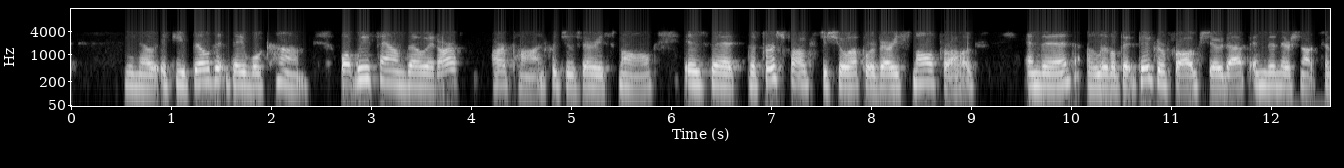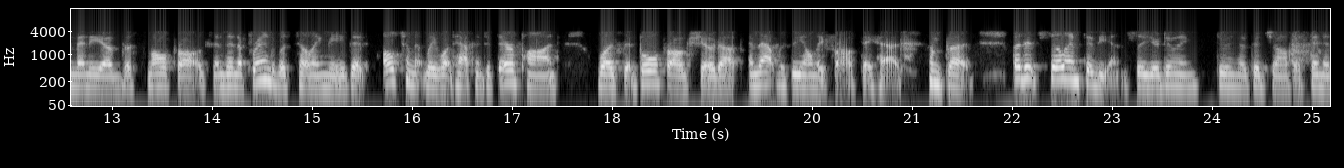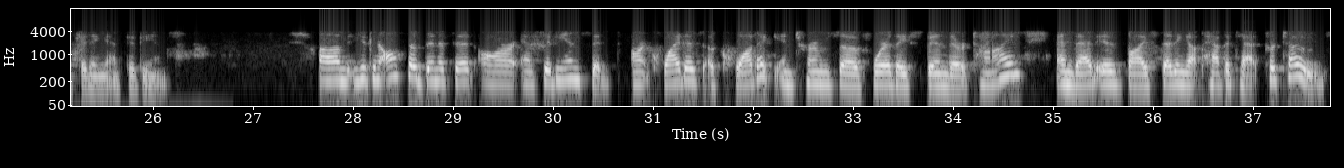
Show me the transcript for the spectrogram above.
you know, if you build it, they will come. What we found though at our our pond, which is very small, is that the first frogs to show up were very small frogs. And then a little bit bigger frog showed up, and then there's not so many of the small frogs. And then a friend was telling me that ultimately what happened at their pond was that bullfrogs showed up, and that was the only frog they had. but but it's still amphibians, so you're doing doing a good job of benefiting amphibians. Um, you can also benefit our amphibians that aren't quite as aquatic in terms of where they spend their time, and that is by setting up habitat for toads.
